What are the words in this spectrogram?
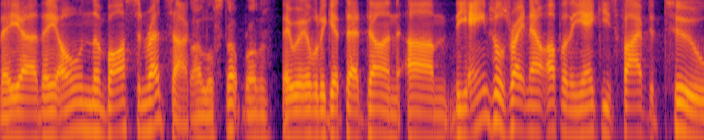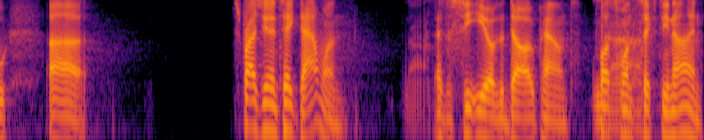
they uh, they own the Boston Red Sox. A little stuck, brother. They were able to get that done. Um, the Angels right now up on the Yankees five to two. Uh, surprised you didn't take that one Nah. as the CEO of the Dog Pound plus Nah. one sixty nine.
